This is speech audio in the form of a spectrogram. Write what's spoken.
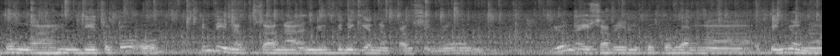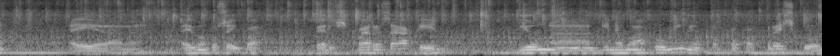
kung ah, hindi totoo hindi na sana nyo binigyan ng pansin yun. Yun ay sarili ko po lang ah, opinion ha? Ay ah, aywan ko sa iba. Pero para sa akin yung ah, ginawa po ninyo pagpapapress con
